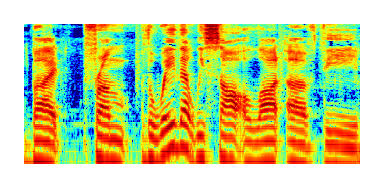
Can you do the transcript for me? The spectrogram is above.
but from the way that we saw a lot of the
